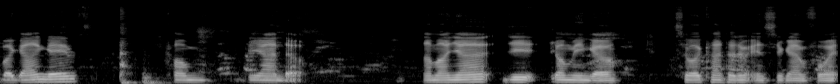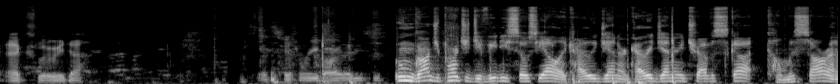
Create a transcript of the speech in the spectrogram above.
bagangues cambiando. Na manhã de domingo, sua conta no Instagram foi excluída. Let's just read our that he said. Um grande parte de vida social é Kylie Jenner. Kylie Jenner e Travis Scott começaram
